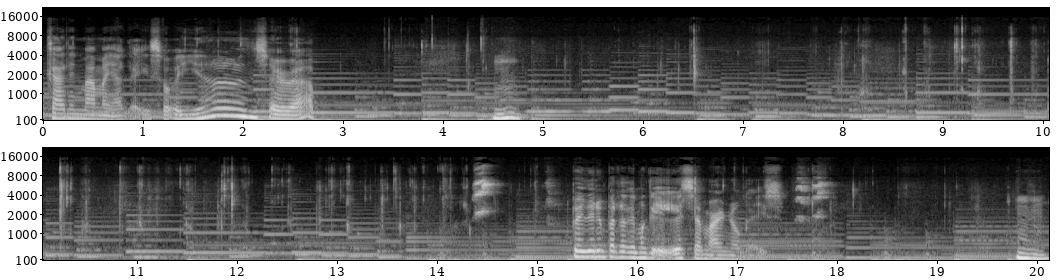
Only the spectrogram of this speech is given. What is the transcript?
kanin mamaya, guys. So, ayan. Sarap. Mmm. Pwede rin pala mag-ASMR, no, guys? Hmm.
